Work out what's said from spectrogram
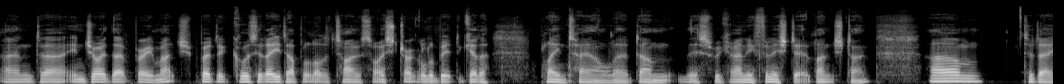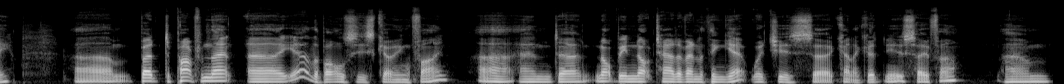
and uh, enjoyed that very much. But of course, it ate up a lot of time, so I struggled a bit to get a plane tale uh, done this week. I only finished it at lunchtime um, today. Um, but apart from that, uh, yeah, the bowls is going fine. Uh, and uh, not been knocked out of anything yet, which is uh, kind of good news so far. Um,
